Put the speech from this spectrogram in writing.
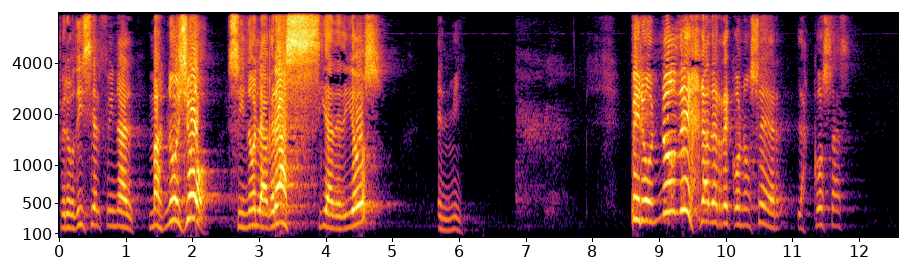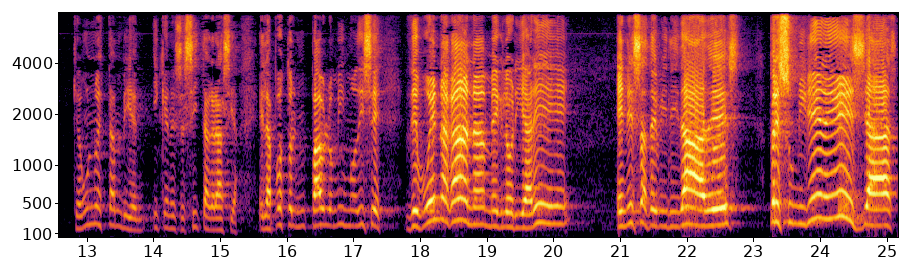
Pero dice al final, mas no yo, sino la gracia de Dios en mí. Pero no deja de reconocer las cosas que aún no están bien y que necesita gracia. El apóstol Pablo mismo dice, de buena gana me gloriaré en esas debilidades, presumiré de ellas,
